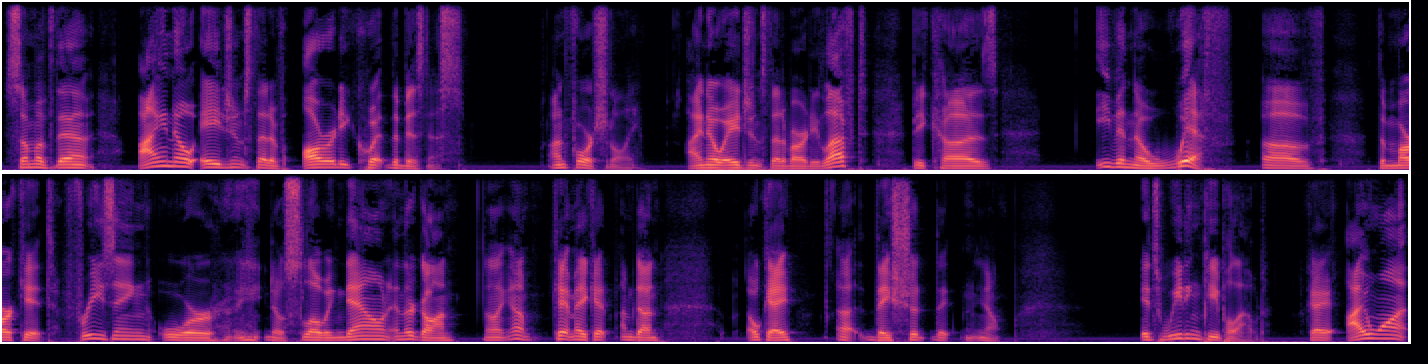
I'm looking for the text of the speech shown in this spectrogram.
Some of them I know agents that have already quit the business. Unfortunately, I know agents that have already left because even a whiff of the market freezing or you know slowing down and they're gone. They're like, "Oh, can't make it. I'm done." Okay, uh, they should they, you know it's weeding people out. Okay? I want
